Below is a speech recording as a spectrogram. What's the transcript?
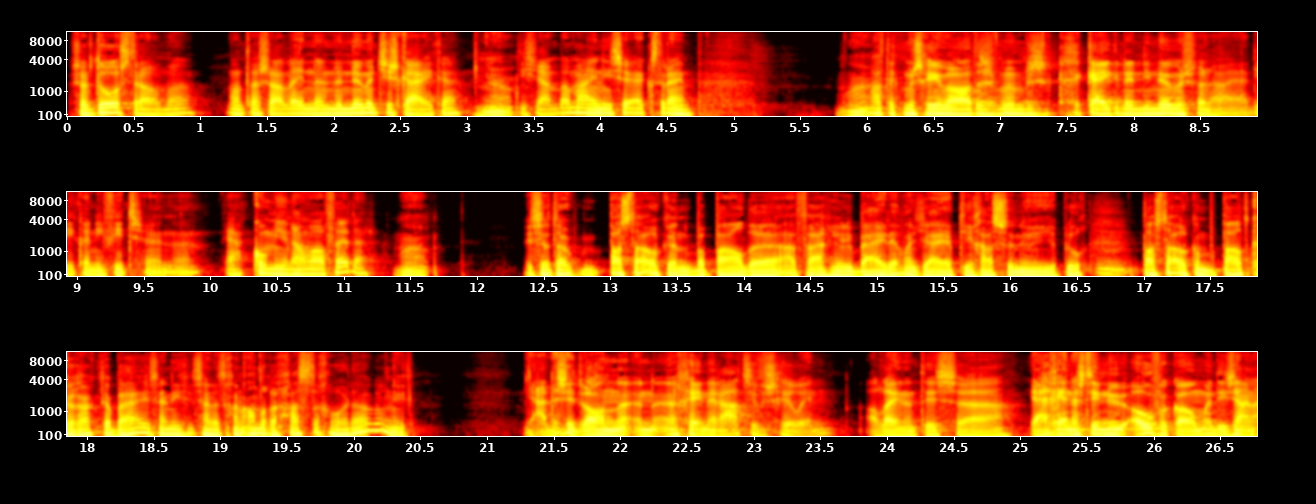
zou doorstromen. Want als ze alleen naar de nummertjes kijken... Ja. die zijn bij mij niet zo extreem. Ja. Had ik misschien wel me mis- gekeken naar die nummers van... nou ja, die kan niet fietsen. En, eh, ja, kom je dan wel verder? Ja. Is dat ook, past daar ook een bepaalde, ah, vragen jullie beiden, want jij hebt die gasten nu in je ploeg. Past daar ook een bepaald karakter bij? Zijn, die, zijn het gewoon andere gasten geworden ook of niet? Ja, er zit wel een, een, een generatieverschil in. Alleen het is... eh, ja, renners die nu overkomen, die zijn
